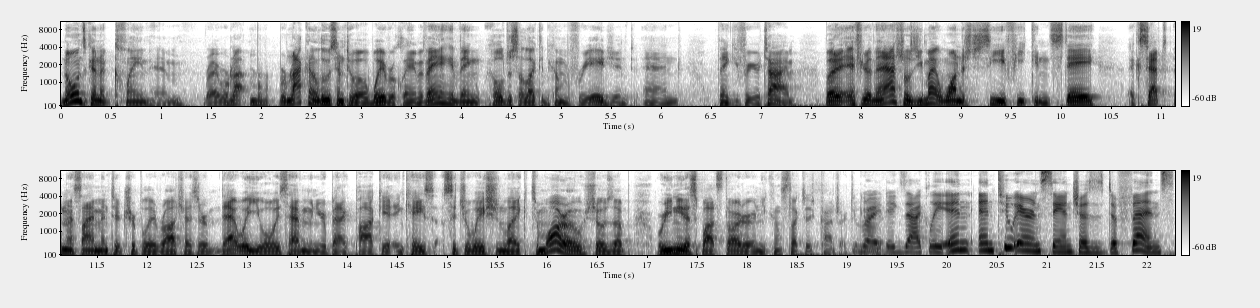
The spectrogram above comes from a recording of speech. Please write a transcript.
no one's going to claim him, right? We're not we're not going to lose him to a waiver claim. If anything, he'll just elect to become a free agent and thank you for your time. But if you're the Nationals, you might want to see if he can stay, accept an assignment to AAA Rochester. That way, you always have him in your back pocket in case a situation like tomorrow shows up where you need a spot starter and you can select a contract again. Right, exactly. And and to Aaron Sanchez's defense,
